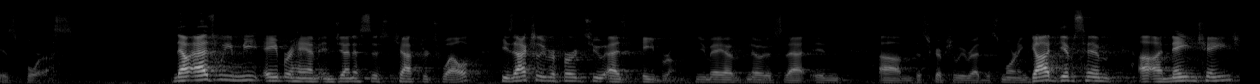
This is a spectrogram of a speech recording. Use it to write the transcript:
is for us. Now, as we meet Abraham in Genesis chapter 12, he's actually referred to as Abram. You may have noticed that in um, the scripture we read this morning. God gives him uh, a name change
